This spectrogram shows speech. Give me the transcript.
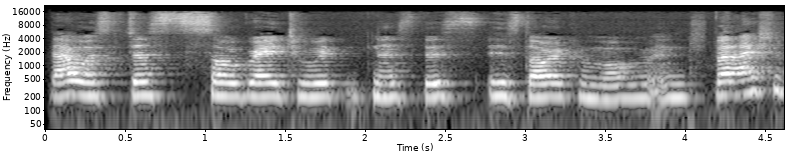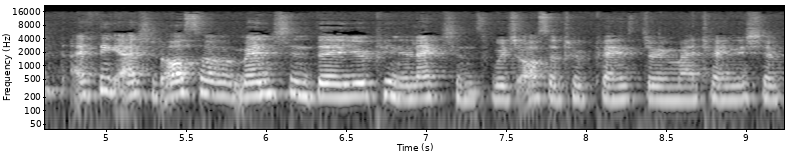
That was just so great to witness this historical moment. But I should, I think, I should also mention the European elections, which also took place during my traineeship.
